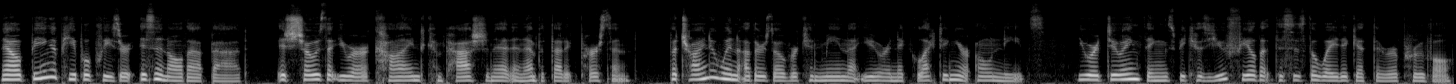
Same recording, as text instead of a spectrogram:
Now, being a people pleaser isn't all that bad. It shows that you are a kind, compassionate, and empathetic person. But trying to win others over can mean that you are neglecting your own needs. You are doing things because you feel that this is the way to get their approval.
